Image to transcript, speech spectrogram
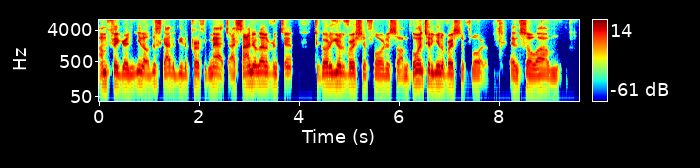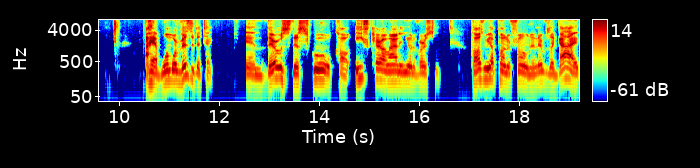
I'm figuring, you know, this got to be the perfect match. I signed a letter of intent to go to the University of Florida. So I'm going to the University of Florida. And so um, I have one more visit to take. And there was this school called East Carolina University. Calls me up on the phone, and there was a guy,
